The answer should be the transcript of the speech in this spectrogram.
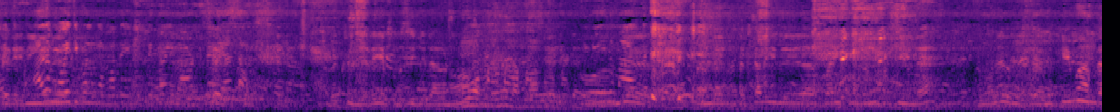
சரி நீங்கள் அதுக்கு நிறைய ப்ரொசீஜர் ஆகணும் தற்காலிக இது பிரச்சனை இல்லை நம்ம வந்து முக்கியமாக அந்த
